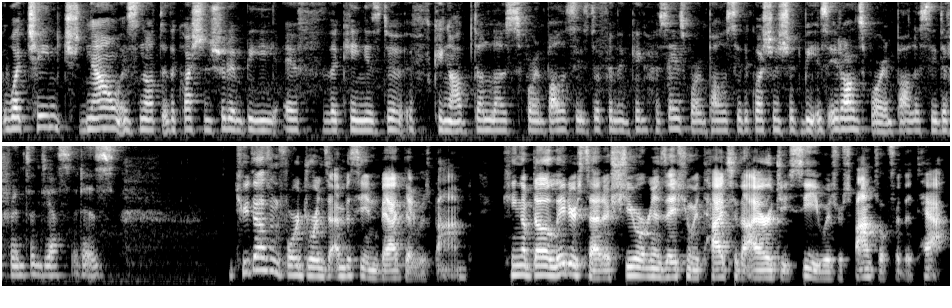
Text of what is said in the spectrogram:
What changed now is not the question shouldn't be if the king is di- if King Abdullah's foreign policy is different than King Hussein's foreign policy. The question should be is Iran's foreign policy different? And yes, it is. In 2004, Jordan's embassy in Baghdad was bombed. King Abdullah later said a Shia organization with ties to the IRGC was responsible for the attack.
